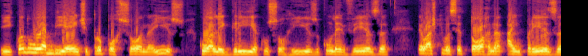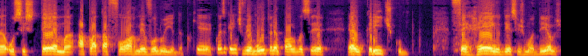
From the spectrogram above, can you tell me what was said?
e quando o ambiente proporciona isso, com alegria, com sorriso, com leveza, eu acho que você torna a empresa, o sistema, a plataforma evoluída. Porque coisa que a gente vê muito, né, Paulo? Você é um crítico ferrenho desses modelos.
